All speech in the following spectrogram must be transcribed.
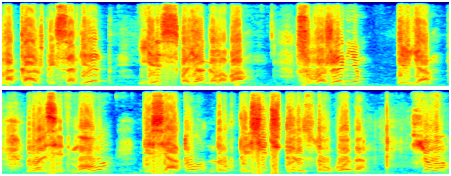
на каждый совет есть своя голова. С уважением, Илья. 07 10 2014 года. Все.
